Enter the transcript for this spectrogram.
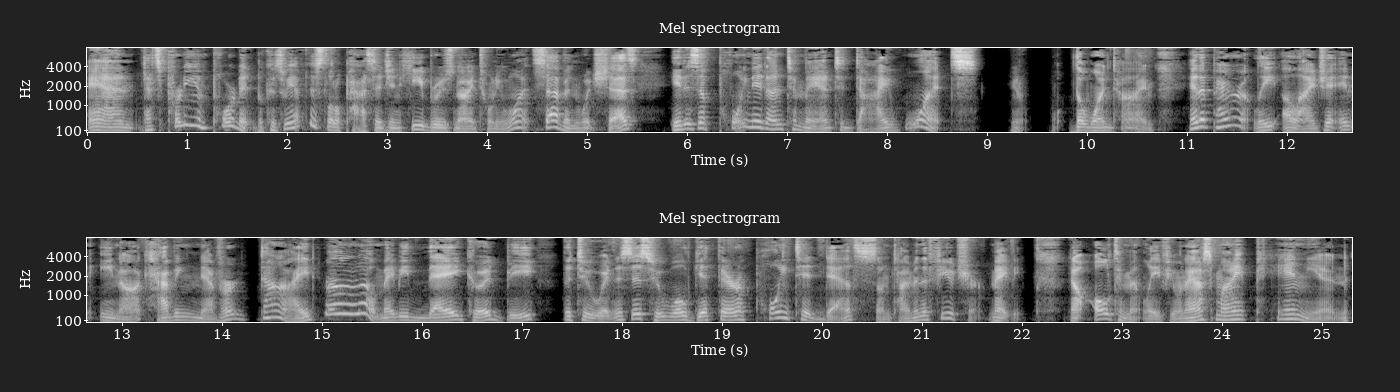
And that's pretty important because we have this little passage in Hebrews 9:21, 7, which says, it is appointed unto man to die once, you know, the one time. And apparently Elijah and Enoch, having never died, I don't know, maybe they could be the two witnesses who will get their appointed deaths sometime in the future. Maybe. Now, ultimately, if you want to ask my opinion,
